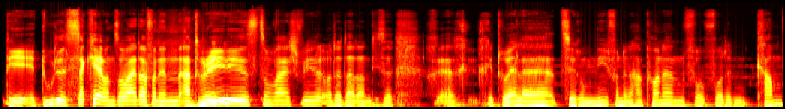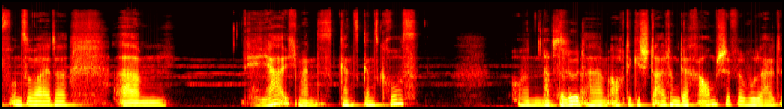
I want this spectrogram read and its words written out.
die Dudelsäcke und so weiter von den Atreides zum Beispiel oder da dann diese äh, rituelle Zeremonie von den Harkonnen vor, vor dem Kampf und so weiter. Ähm, ja, ich meine, das ist ganz, ganz groß. Und Absolut. Ähm, auch die Gestaltung der Raumschiffe, wo du halt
